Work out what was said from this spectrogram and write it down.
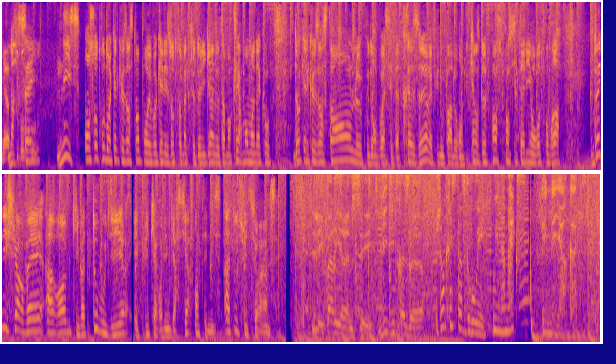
Merci Marseille. beaucoup. Nice. On se retrouve dans quelques instants pour évoquer les autres matchs de Ligue 1, notamment Clermont-Monaco. Dans quelques instants, le coup d'envoi c'est à 13h et puis nous parlerons du 15 de France, France-Italie. On retrouvera Denis Charvet à Rome qui va tout vous dire et puis Caroline Garcia en tennis. À tout de suite sur RMC. Les paris RMC, midi 13h. Jean-Christophe Drouet, Winamax, les meilleurs codes.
